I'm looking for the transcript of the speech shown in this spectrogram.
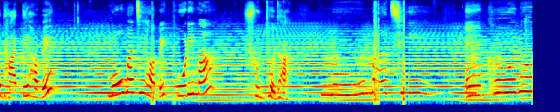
পুরোটা ধাতে হবে মৌমাছি হবে করিমা শুদ্ধ ধা মৌমাছি এখনও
